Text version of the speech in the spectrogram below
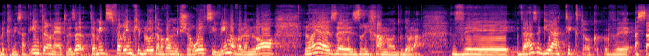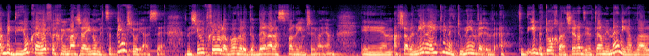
בכניסת אינטרנט וזה, תמיד ספרים קיבלו את המקום, הם נשארו יציבים, אבל הם לא, לא היה איזה זריחה מאוד גדולה. ו, ואז הגיע הטיק טוק, ועשה בדיוק ההפך ממה שהיינו מצפים שהוא יעשה. אנשים התחילו לבוא ולדבר על הספרים שלהם. אה, עכשיו, אני ראיתי נתונים, ואת תדעי בטוח לאשר את זה יותר ממני, אבל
